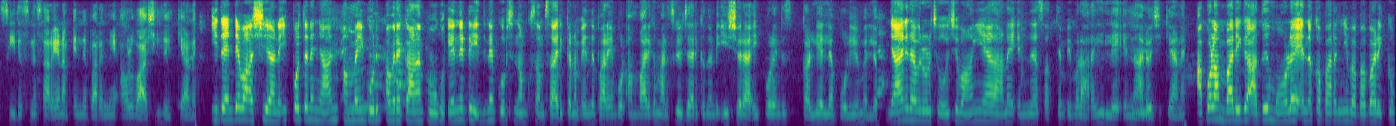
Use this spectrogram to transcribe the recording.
സീരിയസ്നെസ് അറിയണം എന്ന് പറഞ്ഞ് അവൾ വാശിയിൽ നിൽക്കുകയാണ്. ഇത് ഇതെന്റെ വാശിയാണ്. ഇപ്പോൾ തന്നെ ഞാനും അമ്മയും കൂടി അവരെ കാണാൻ പോകും. എന്നിട്ട് ഇതിനെക്കുറിച്ച് നമുക്ക് സംസാരിക്കണം എന്ന് പറയുമ്പോൾ അമ്പാരിക മനസ്സിൽ വിചാരിക്കുന്നുണ്ട് ഈശ്വര ഇപ്പോൾ എന്റെ കള്ളിയെല്ലാം പൊളിയുമല്ലോ. ഞാനിത് അവരോട് ചോദിച്ചു വാങ്ങിയതാണ് എന്ന് സത്യം ഇവൾ അറിയില്ലേ? എന്ന് ആലോചിക്കുകയാണ്. അപ്പോൾ അമ്പാരിക അത് മോളെ എന്നൊക്കെ പറഞ്ഞ് ബബബടിക്കും.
